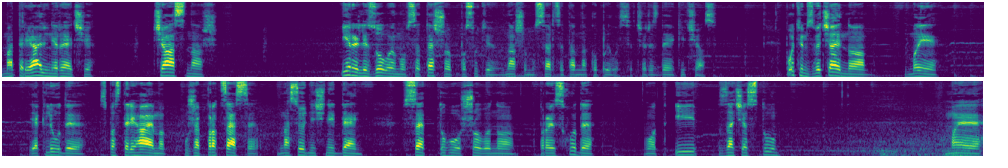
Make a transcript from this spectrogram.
матеріальні речі, час наш. І реалізовуємо все те, що по суті в нашому серці там накопилося через деякий час. Потім, звичайно, ми, як люди, спостерігаємо уже процеси на сьогоднішній день, все того, що воно происходить. От, і зачасту ми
